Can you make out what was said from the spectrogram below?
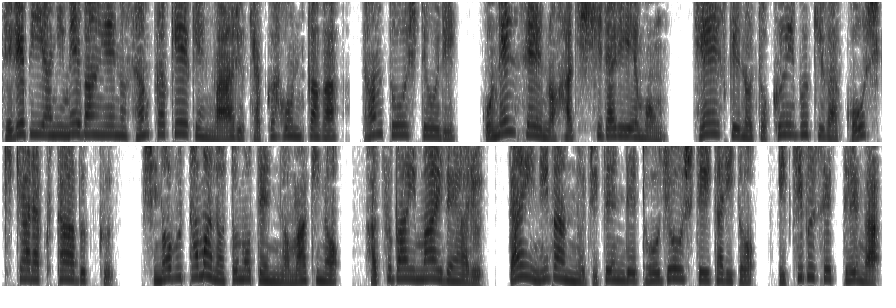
テレビアニメ版への参加経験がある脚本家が担当しており、5年生の八左衛門、平助の得意武器が公式キャラクターブック、忍玉の友店の牧の発売前である第2弾の時点で登場していたりと、一部設定が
